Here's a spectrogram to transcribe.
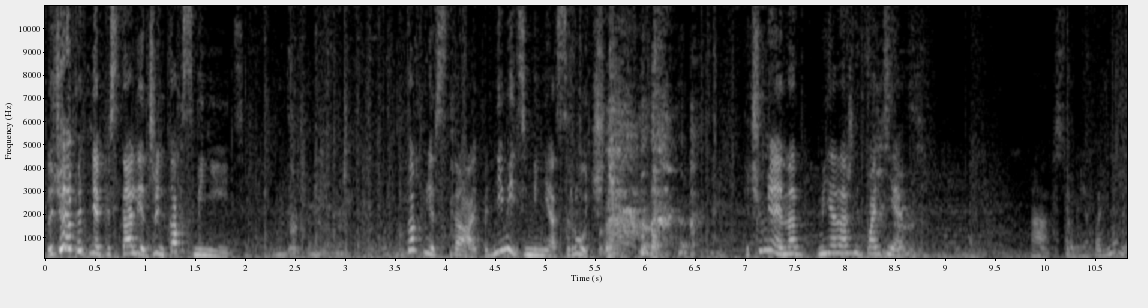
Да что опять меня пистолет? Жень, как сменить? Никак не лежишь. Ну как мне встать? Поднимите меня срочно. Почему меня, надо- меня должны поднять? А, все, меня подняли?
